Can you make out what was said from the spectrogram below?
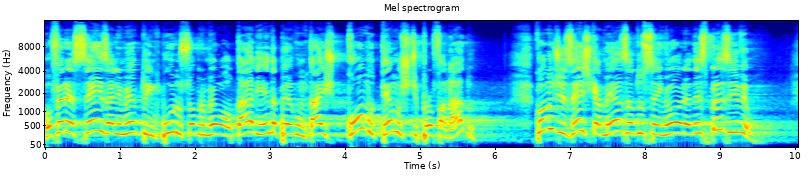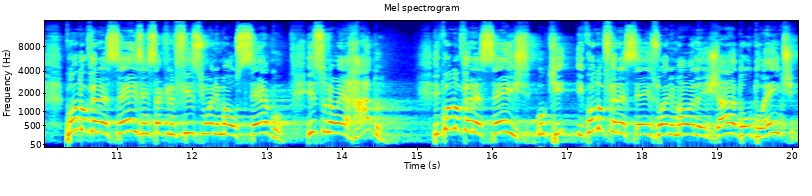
Ofereceis alimento impuro sobre o meu altar e ainda perguntais: Como temos te profanado? Quando dizeis que a mesa do Senhor é desprezível, quando ofereceis em sacrifício um animal cego, isso não é errado? E quando ofereceis o que e quando ofereceis o animal aleijado ou doente,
